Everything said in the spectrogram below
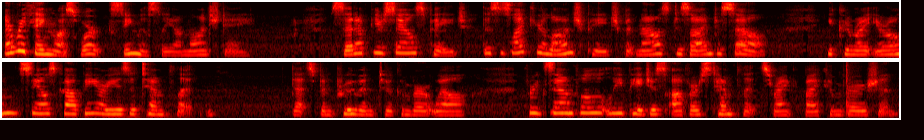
Everything must work seamlessly on launch day. Set up your sales page. This is like your launch page, but now it's designed to sell. You can write your own sales copy or use a template that's been proven to convert well. For example, Leadpages offers templates ranked by conversion.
